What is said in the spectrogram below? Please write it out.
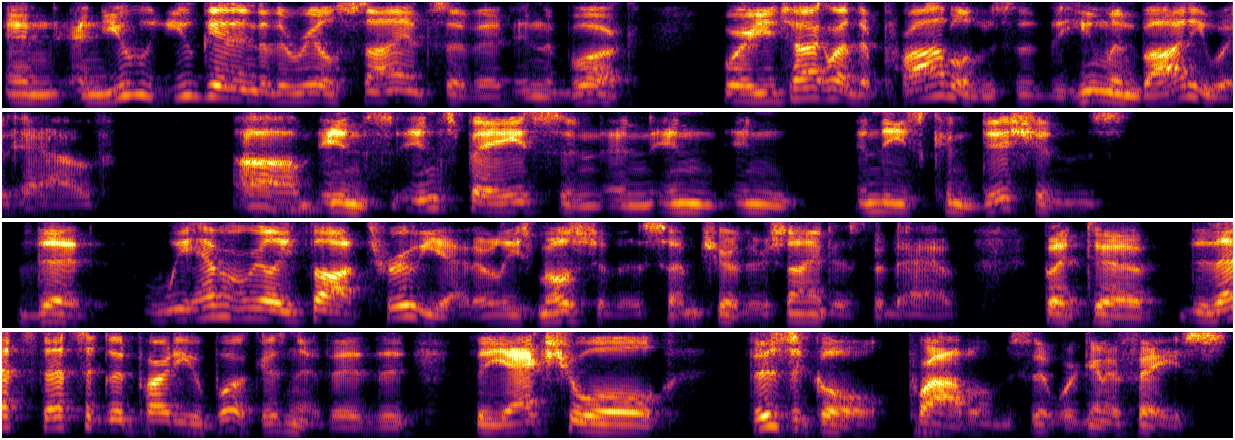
and and you you get into the real science of it in the book, where you talk about the problems that the human body would have um, Mhm. in in space and and in in in these conditions that we haven't really thought through yet, or at least most of us. I'm sure there's scientists that have, but uh, that's that's a good part of your book, isn't it? The the the actual physical problems that we're going to face.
